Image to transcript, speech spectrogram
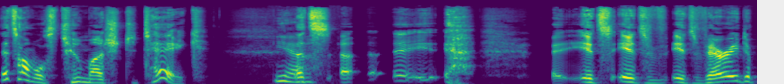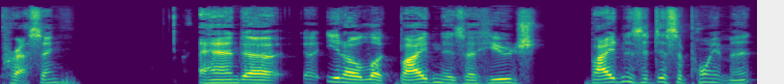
that's almost too much to take. Yeah. That's uh, it's it's it's very depressing. And uh, uh, you know look Biden is a huge Biden is a disappointment.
